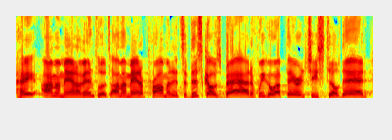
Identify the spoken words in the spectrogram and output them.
Hey, I'm a man of influence. I'm a man of prominence. If this goes bad, if we go up there and she's still dead,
